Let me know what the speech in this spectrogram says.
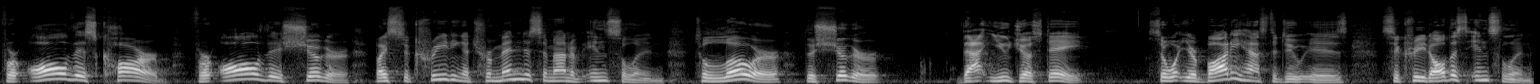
for all this carb, for all this sugar by secreting a tremendous amount of insulin to lower the sugar that you just ate. So what your body has to do is secrete all this insulin,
